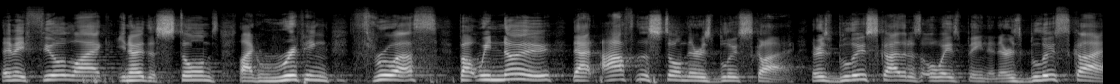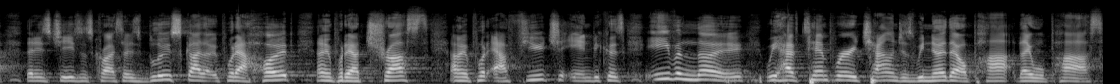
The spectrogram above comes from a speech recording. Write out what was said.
they may feel like, you know, the storm's like ripping through us, but we know that after the storm there is blue sky. There is blue sky that has always been there. There is blue sky that is Jesus Christ. There is blue sky that we put our hope and we put our trust and we put our future in because even though we have temporary challenges, we know they will, they will pass,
